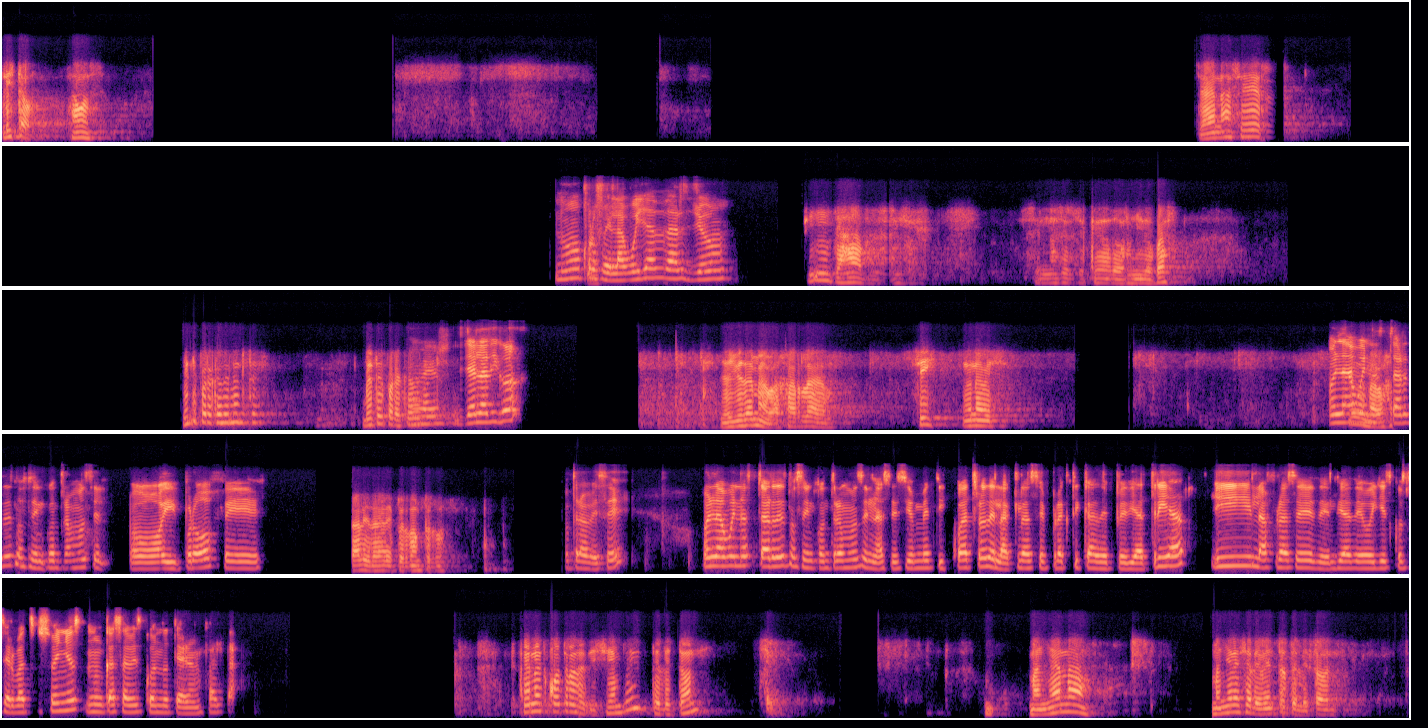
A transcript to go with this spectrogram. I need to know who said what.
Speaker 1: Listo, vamos. Ya van a hacer.
Speaker 2: No, profe, la voy a dar yo.
Speaker 1: Sí, ya, pues sí. Si no se queda dormido, vas. Vente para acá adelante. Vete para acá
Speaker 2: A ver. ¿ya la digo?
Speaker 1: Y ayúdame a bajarla. Sí, una vez.
Speaker 2: Hola, buenas tardes. Nos encontramos en... ¡Ay, profe!
Speaker 1: Dale, dale, perdón, perdón.
Speaker 2: Otra vez, ¿eh? Hola, buenas tardes. Nos encontramos en la sesión 24 de la clase práctica de pediatría y la frase del día de hoy es conserva tus sueños, nunca sabes cuándo te harán falta.
Speaker 1: ¿Qué no es 4 de diciembre? ¿Teletón? Mañana. Mañana es el evento Teletón.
